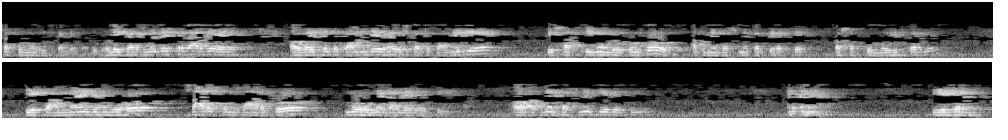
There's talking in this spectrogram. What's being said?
सबको मोहित कर लेता है। तो घोड़े का अर्थ में तो इस प्रकार से है। और वैसे तो कामदेव है, उसका तो काम ही है कि सब तीनों लोगों को अपने बस में करके रखे और सबको मोहित कर ले। ये कामनाएँ जो है, वो सारे संसार को मोह में डाले रहती हैं और अपने बस में किए रहती है। ये जब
